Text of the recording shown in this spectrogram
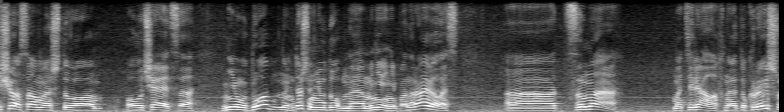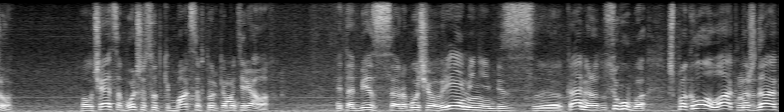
Еще самое, что получается неудобно, ну не то, что неудобно, а мне не понравилось, а, цена материалов на эту крышу получается больше сотки баксов только материалов. Это без рабочего времени, без э, камеры, сугубо шпакло, лак, наждак.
